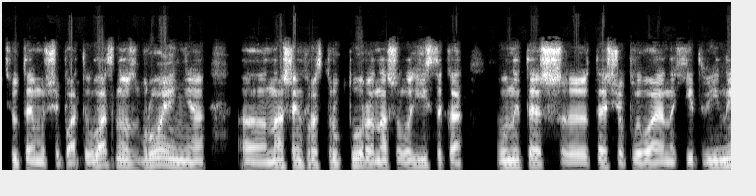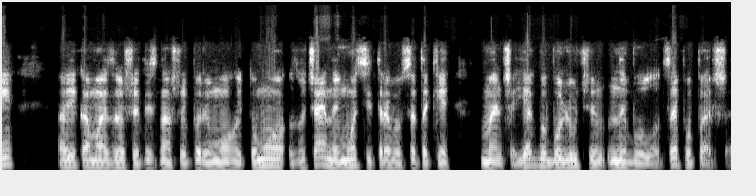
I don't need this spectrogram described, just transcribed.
цю тему чіпати. Власне озброєння, е, наша інфраструктура, наша логістика вони теж е, те, що впливає на хід війни, е, яка має завершитись нашою перемогою. Тому, звичайно, емоцій треба все таки менше, як би болюче не було. Це по перше.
